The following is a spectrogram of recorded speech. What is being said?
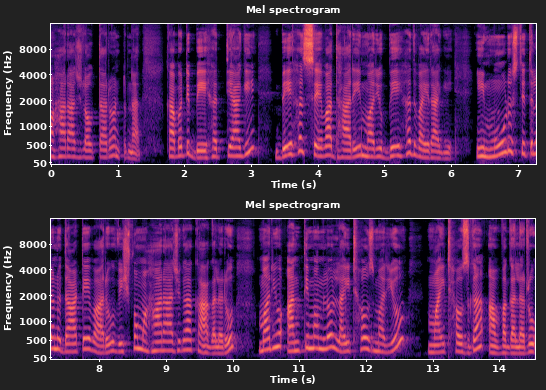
మహారాజులు అవుతారు అంటున్నారు. కాబట్టి బేహద్ త్యాగి బేహద్ సేవాధారి మరియు బేహద్ వైరాగి ఈ మూడు స్థితులను దాటేవారు విశ్వ మహారాజుగా కాగలరు మరియు అంతిమంలో లైట్ హౌస్ మరియు మైట్ హౌస్గా అవ్వగలరు.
